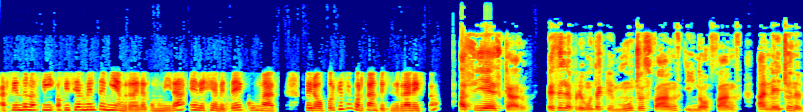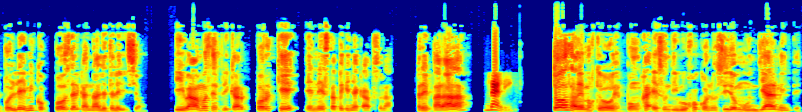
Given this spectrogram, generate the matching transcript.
haciéndolo así oficialmente miembro de la comunidad LGBTQ+. Pero, ¿por qué es importante celebrar esto? Así es, Caro. Esa es la pregunta que muchos fans y no fans han hecho en el polémico post del canal de televisión. Y vamos a explicar por qué en esta pequeña cápsula. ¿Preparada? Dale. Todos sabemos que Bob Esponja es un dibujo conocido mundialmente,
